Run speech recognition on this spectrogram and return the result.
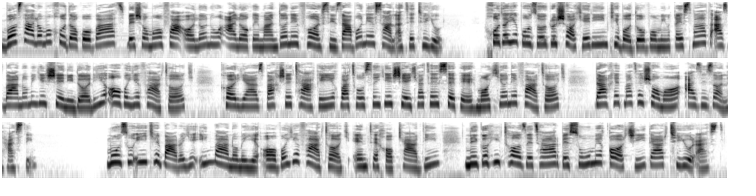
با سلام و خدا قوت به شما فعالان و علاقمندان فارسی زبان صنعت طیور خدای بزرگ رو شاکریم که با دومین قسمت از برنامه شنیداری آوای فرتاک کاری از بخش تحقیق و توسعه شرکت سپر ماکیان فرتاک در خدمت شما عزیزان هستیم. موضوعی که برای این برنامه آوای فرتاک انتخاب کردیم نگاهی تازه تر به سموم قارچی در تیور است.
